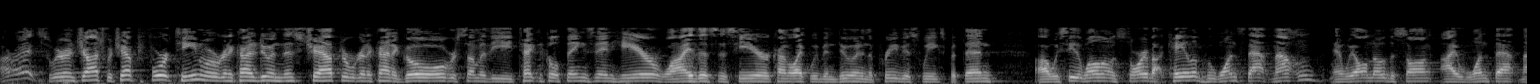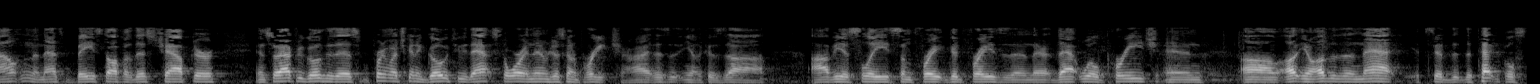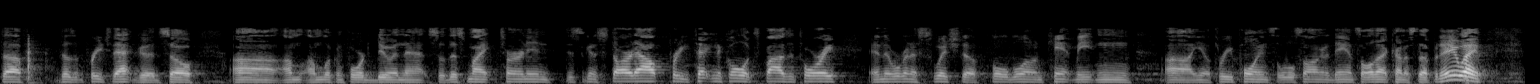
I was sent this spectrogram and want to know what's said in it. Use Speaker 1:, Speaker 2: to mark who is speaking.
Speaker 1: All right, so we're in Joshua chapter 14. What we're going to kind of do in this chapter, we're going to kind of go over some of the technical things in here, why this is here, kind of like we've been doing in the previous weeks. But then uh, we see the well-known story about Caleb who wants that mountain, and we all know the song "I Want That Mountain," and that's based off of this chapter. And so after we go through this, we're pretty much going to go to that story, and then we're just going to preach. All right, this is you know because uh, obviously some fra- good phrases in there that will preach and uh, you know, other than that, it's the, the technical stuff doesn't preach that good. So uh, I'm, I'm looking forward to doing that. So this might turn in. This is going to start out pretty technical, expository, and then we're going to switch to full blown camp meeting. Uh, you know, three points, a little song and a dance, all that kind of stuff. But anyway,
